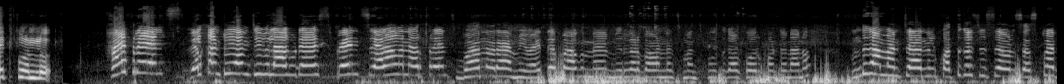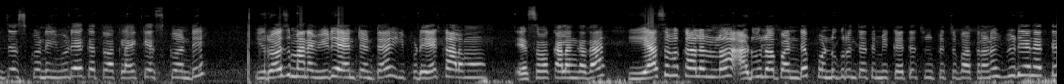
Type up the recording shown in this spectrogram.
ఈత పండ్లు. Hi friends welcome to MG vlog friends ఎలా ఉన్నారు ఫ్రెండ్స్? బాగున్నారా? మేమైతే బాగున్నాయి మీరు కూడా బాగున్నారు మంచి పూర్తిగా కోరుకుంటున్నాను. ముందుగా మన ఛానల్ కొత్తగా చూసేవాళ్ళు సబ్స్క్రైబ్ చేసుకోండి ఈ వీడియోకి అయితే ఒక లైక్ వేసుకోండి. ఈరోజు మన వీడియో ఏంటంటే ఇప్పుడు ఏ కాలము? వేసవకాలం కదా. ఈ వేసవకాలంలో అడవిలో పండే పండు గురించి అయితే మీకైతే చూపించబోతున్నాను. వీడియోని అయితే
